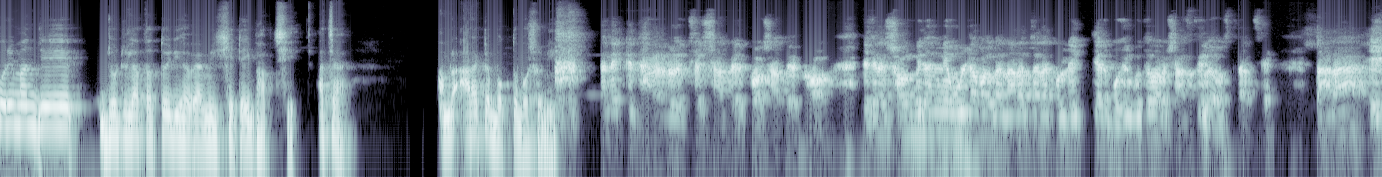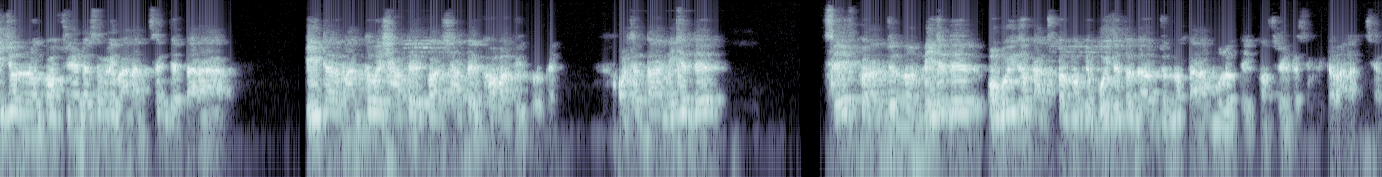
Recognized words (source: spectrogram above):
পরিমাণ যে জটিলতা তৈরি হবে আমি সেটাই ভাবছি। আচ্ছা আমরা আর একটা বক্তব্য শুনি। একটি ধারা রয়েছে সাতের ক সাতের খ। যেখানে সংবিধান নিয়ে উল্টাপাল্টা নাড়াচাড়া করলে এখতিয়ার বহির্ভূত ভাবে শাস্তির ব্যবস্থা আছে। তারা এই জন্য কনস্টিটিউন্ট অ্যাসেম্বলি বানাচ্ছেন যে তারা এইটার মাধ্যমে সাতের ক সাতের খ বাতিল করবেন। অর্থাৎ তারা নিজেদের সেভ করার জন্য, নিজেদের অবৈধ কাজকর্মকে বৈধতা দেওয়ার জন্য তারা মূলত এই কনস্টিটিউন্ট অ্যাসেম্বলিটা বানাচ্ছেন।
